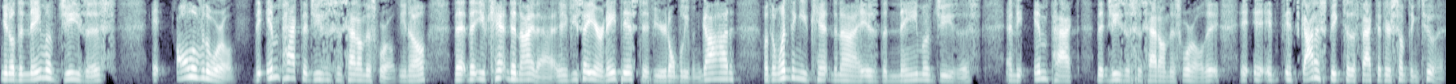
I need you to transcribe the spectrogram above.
you know, the name of Jesus it, all over the world the impact that Jesus has had on this world, you know, that, that you can't deny that. And if you say you're an atheist, if you don't believe in God, but the one thing you can't deny is the name of Jesus and the impact that Jesus has had on this world. It, it, it, it's got to speak to the fact that there's something to it.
